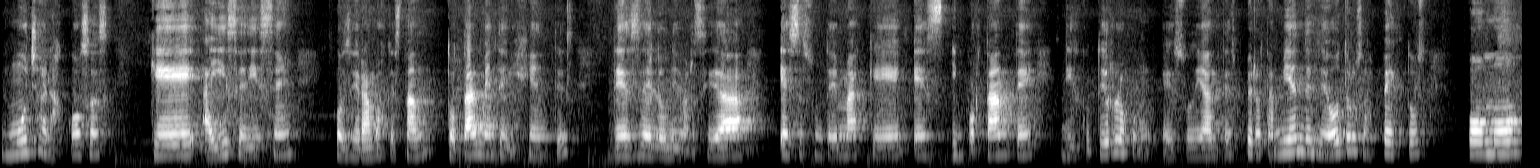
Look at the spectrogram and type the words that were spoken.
muchas de las cosas que ahí se dicen consideramos que están totalmente vigentes desde la universidad ese es un tema que es importante discutirlo con estudiantes, pero también desde otros aspectos como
